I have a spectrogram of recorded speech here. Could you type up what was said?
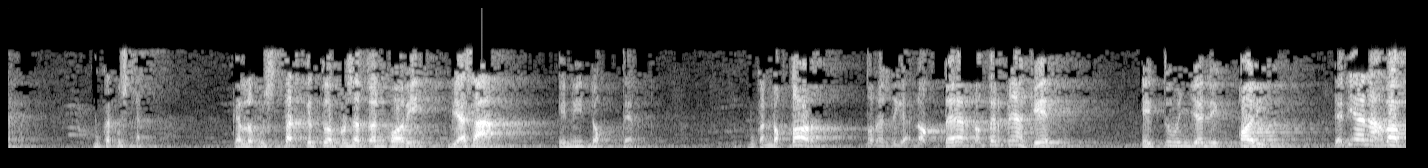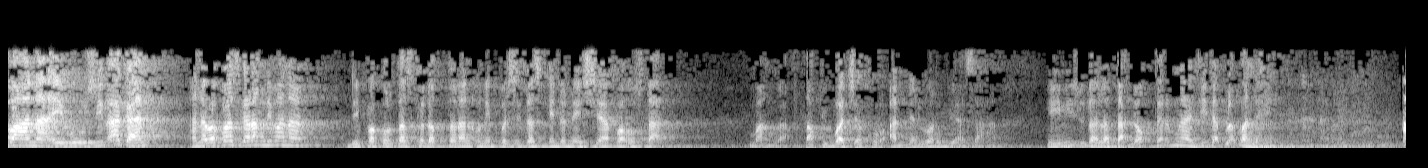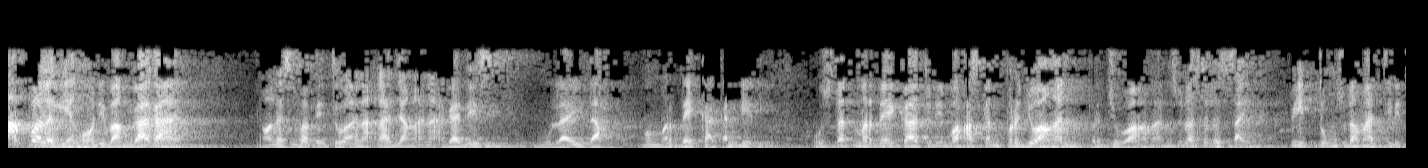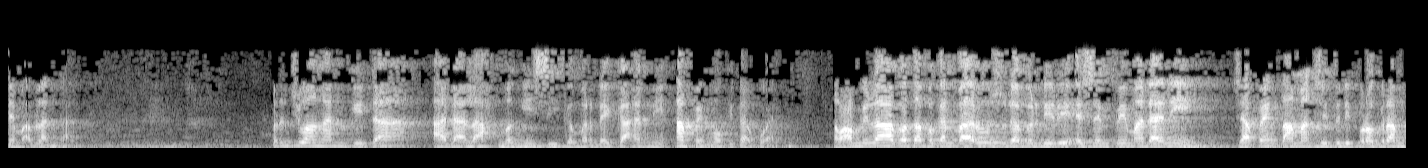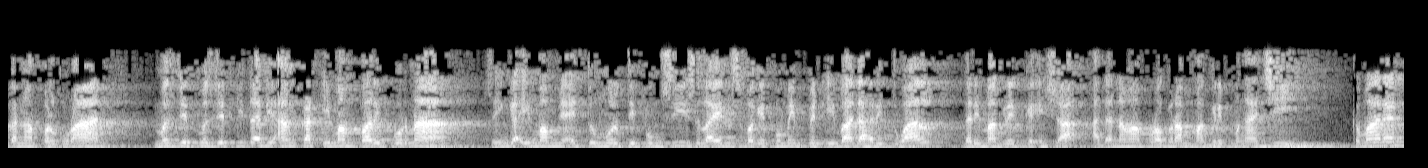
Bukan ustaz. Kalau ustaz ketua Persatuan Qori, biasa. Ini dokter. Bukan doktor. Dokter S3, dokter, dokter penyakit. Itu menjadi Qori. Jadi anak bapak, anak ibu silakan. Anak bapak sekarang di mana? Di Fakultas Kedokteran Universitas Indonesia, Pak Ustaz. Bangga. Tapi baca Qurannya luar biasa. Ini sudah letak dokter mengaji tak pula pandai. Apa lagi yang mau dibanggakan? Oleh sebab itu anak lajang, anak gadis mulailah memerdekakan diri. Ustadz merdeka itu dibahaskan perjuangan. Perjuangan sudah selesai. Pitung sudah mati ditembak Belanda. Perjuangan kita adalah mengisi kemerdekaan ini. Apa yang mau kita buat? Alhamdulillah kota Pekanbaru sudah berdiri SMP Madani. Siapa yang tamat situ diprogramkan hafal Quran. Masjid-masjid kita diangkat imam paripurna. Sehingga imamnya itu multifungsi selain sebagai pemimpin ibadah ritual dari maghrib ke isya. Ada nama program maghrib mengaji. Kemarin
